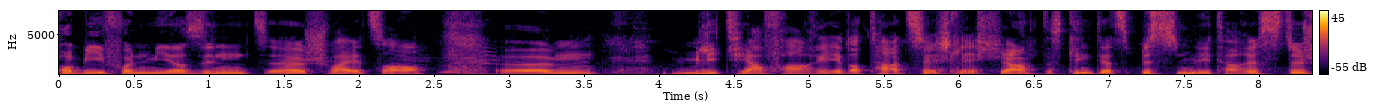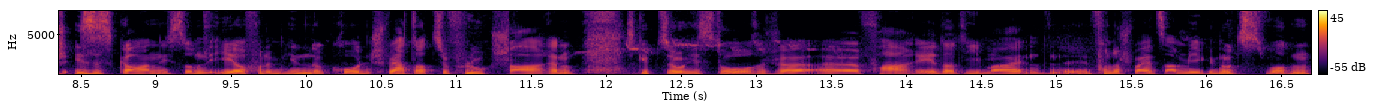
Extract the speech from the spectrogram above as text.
Hobby von mir sind äh, Schweizer ähm, Militärfahrräder tatsächlich. Ja, das klingt jetzt ein bisschen militaristisch, ist es gar nicht, sondern eher vor dem Hintergrund Schwerter zu Flugscharen. Es gibt so historische äh, Fahrräder, die mal in, in, von der Schweizer Armee genutzt wurden.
